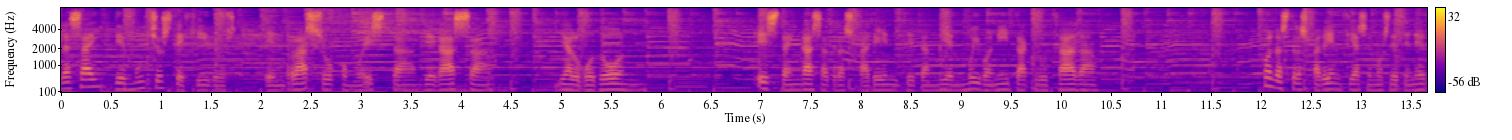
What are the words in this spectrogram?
Las hay de muchos tejidos, en raso como esta, de gasa, de algodón, esta en gasa transparente también muy bonita, cruzada. Con las transparencias hemos de tener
